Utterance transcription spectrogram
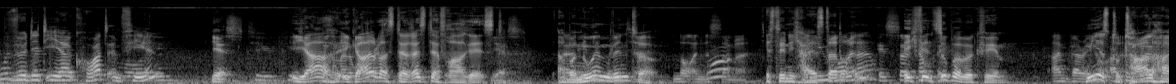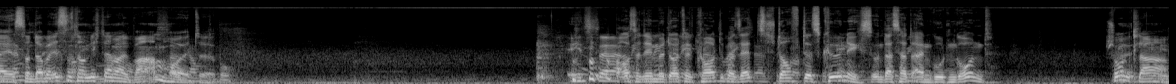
Würdet ihr Cord empfehlen? Ja, egal was der Rest der Frage ist. Aber nur im Winter. Ist dir nicht heiß da drin? Ich find's super bequem. Mir ist total heiß und dabei ist es noch nicht einmal warm heute. Außerdem bedeutet Cord übersetzt Stoff des Königs und das hat einen guten Grund. Schon klar.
